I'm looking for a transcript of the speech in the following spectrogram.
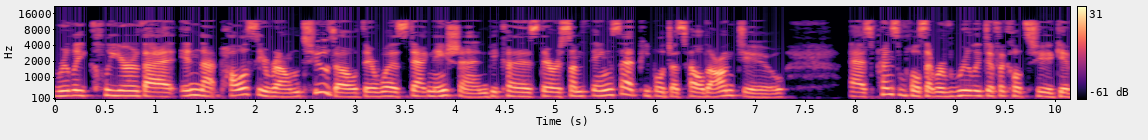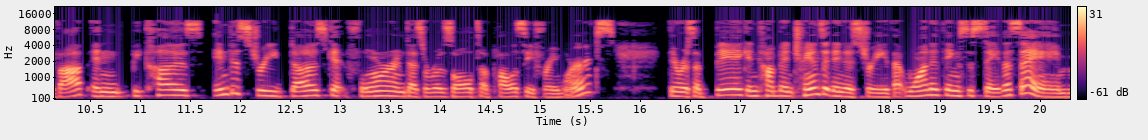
really clear that in that policy realm too, though, there was stagnation because there were some things that people just held on to as principles that were really difficult to give up. And because industry does get formed as a result of policy frameworks, there was a big incumbent transit industry that wanted things to stay the same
